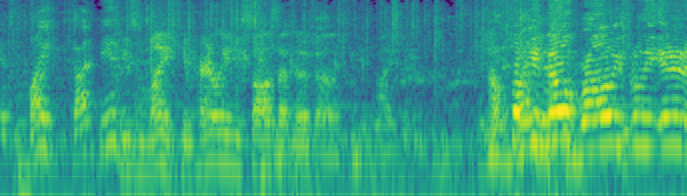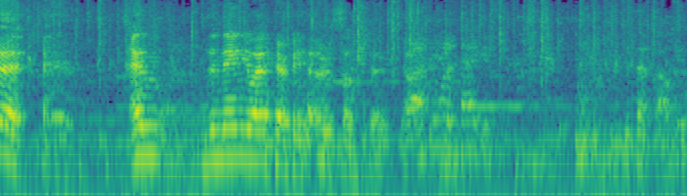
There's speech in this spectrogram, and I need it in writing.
It's Mike. God damn it. He's Mike. Apparently he saw us at No John. Mike? I don't fucking know, bro. He's from the internet. and the Nanuet area or some shit. Yo, ask him want to tag is. Get that Falcon?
